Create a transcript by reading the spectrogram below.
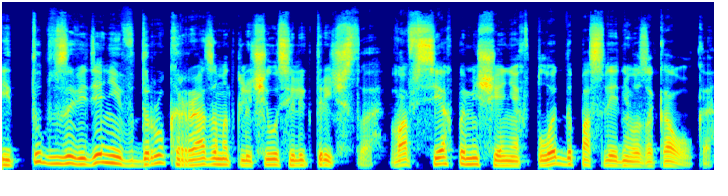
И тут в заведении вдруг разом отключилось электричество. Во всех помещениях, вплоть до последнего закоулка.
